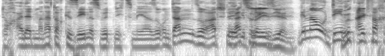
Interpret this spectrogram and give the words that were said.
doch, Alter, man hat doch gesehen, es wird nichts mehr. So. Und dann so Ratschläge. Rationalisieren. Genau, den einfach,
